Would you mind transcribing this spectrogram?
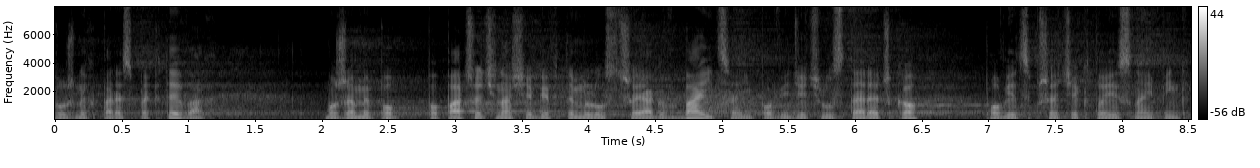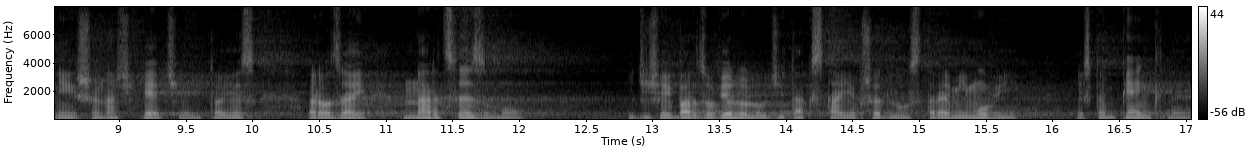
różnych perspektywach. Możemy po, popatrzeć na siebie w tym lustrze jak w bajce i powiedzieć lustereczko, powiedz przecie, kto jest najpiękniejszy na świecie. I to jest rodzaj narcyzmu. I dzisiaj bardzo wielu ludzi tak staje przed lustrem i mówi: Jestem piękny,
